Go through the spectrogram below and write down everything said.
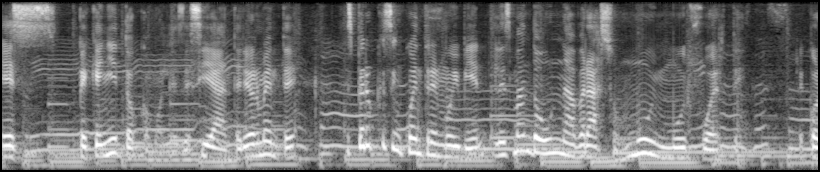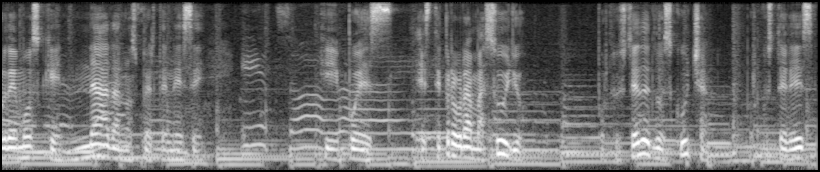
Es pequeñito, como les decía anteriormente. Espero que se encuentren muy bien. Les mando un abrazo muy muy fuerte. Recordemos que nada nos pertenece. Y pues este programa es suyo, porque ustedes lo escuchan, porque ustedes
